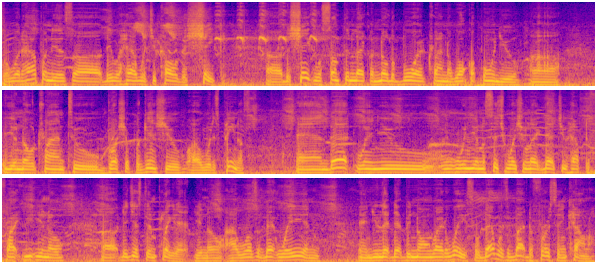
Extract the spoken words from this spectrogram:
But what happened is uh, they would have what you call the shake. Uh, the shake was something like another boy trying to walk up on you, uh, you know, trying to brush up against you uh, with his penis. And that when you when you're in a situation like that, you have to fight. You, you know, uh, they just didn't play that. You know, I wasn't that way, and and you let that be known right away. So that was about the first encounter.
